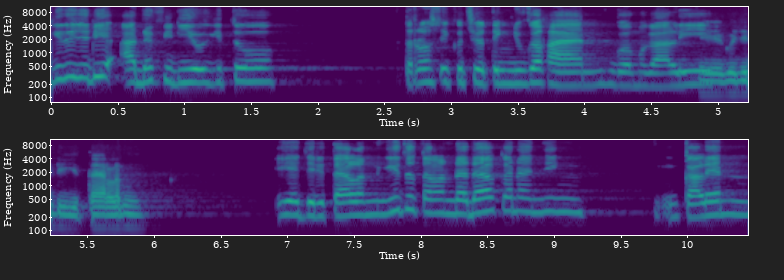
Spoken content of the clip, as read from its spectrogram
gitu jadi ada video gitu terus ikut syuting juga kan gua sama Gali Iya, gue jadi talent. iya jadi talent gitu talent dadakan anjing kalian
